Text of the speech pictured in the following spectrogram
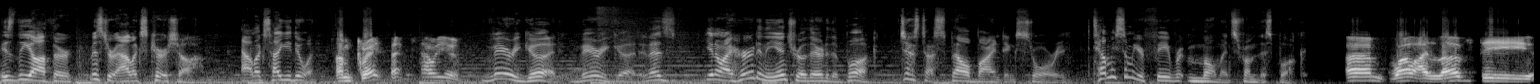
is the author, Mr. Alex Kershaw. Alex, how you doing? I'm great, thanks. How are you? Very good, very good. And as you know, I heard in the intro there to the book, just a spellbinding story. Tell me some of your favorite moments from this book. Um, well, I love the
